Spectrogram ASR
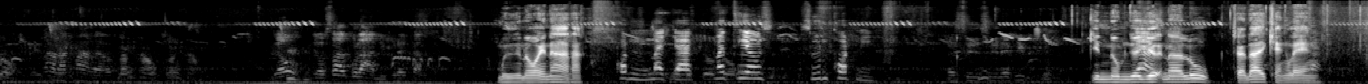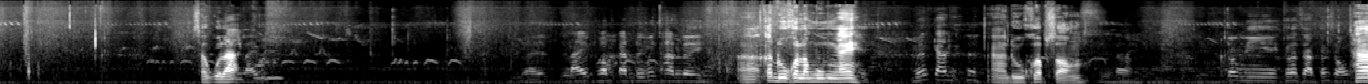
น้อง น่ารักมากแล้ว กำลังเห่ากำลังเห่า แล้วเดี๋ยวสร้างโบราณนี่คุณได้ตังค์ มือน้อยน่ารัก คนมาจากมาเที่ยวศูนย์โคตรนี่กินนมเยอะๆนะลูกจะได้แข็งแรงซากุระญี่ปุ่นไลฟ์พร้อมกันดูไม่ทันเลย อ่าก็ดูคนละมุมไง เหมือนกันอ่าดูควบสอง ต้องมีโทรศัพท์ทั้งสองถ้า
